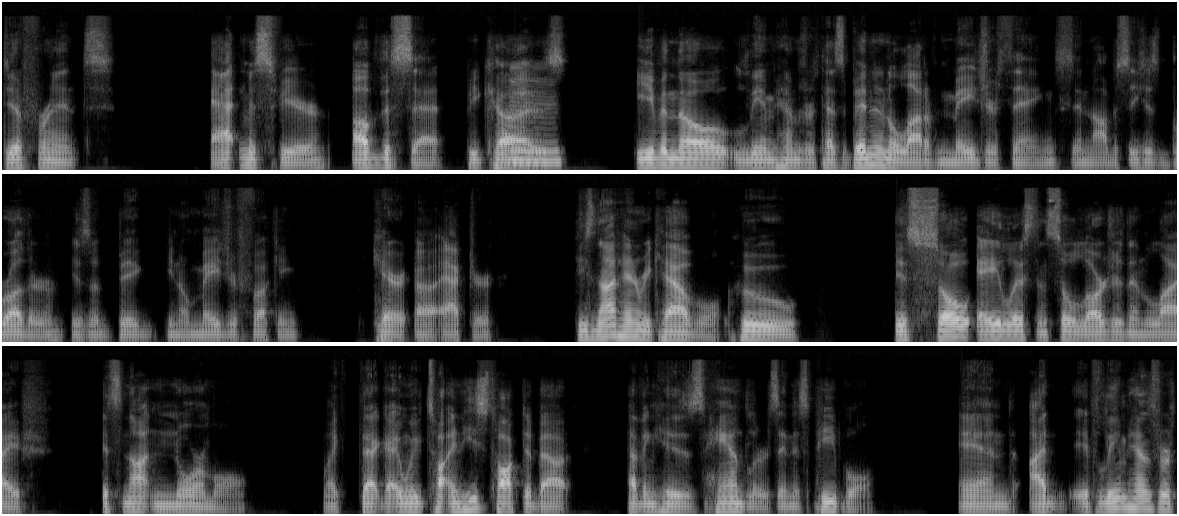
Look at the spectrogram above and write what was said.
different atmosphere of the set because mm-hmm. Even though Liam Hemsworth has been in a lot of major things, and obviously his brother is a big, you know, major fucking char- uh, actor, he's not Henry Cavill, who is so a list and so larger than life. It's not normal, like that guy. And we talk, and he's talked about having his handlers and his people. And I, if Liam Hemsworth,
